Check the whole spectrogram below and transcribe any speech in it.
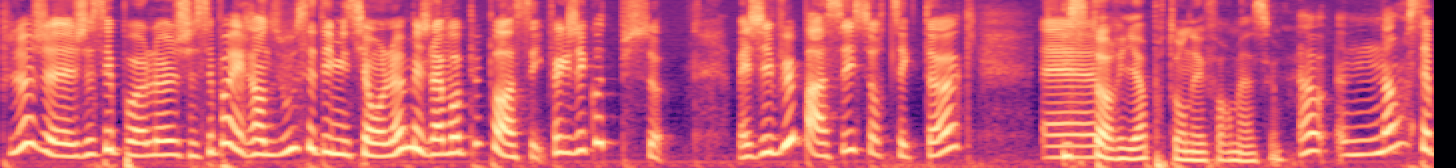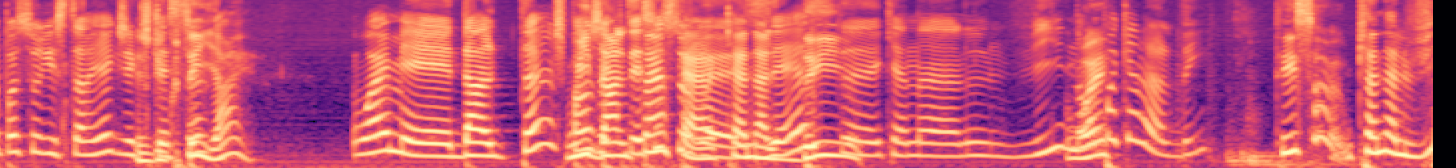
Puis là, je, je sais pas, là, je sais pas, elle est rendue où cette émission-là, mais je la vois plus passer. Fait que j'écoute plus ça. Mais j'ai vu passer sur TikTok. euh, Historia pour ton information. ah, non, c'était pas sur Historia que j'écoutais ça. hier. Ouais, mais dans le temps, je pense Oui, que dans le temps, ça sur euh, Canal Zest, D. euh, Canal Vie. Non, Ouais. pas Canal D. T'es sûr? Canal Vie?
